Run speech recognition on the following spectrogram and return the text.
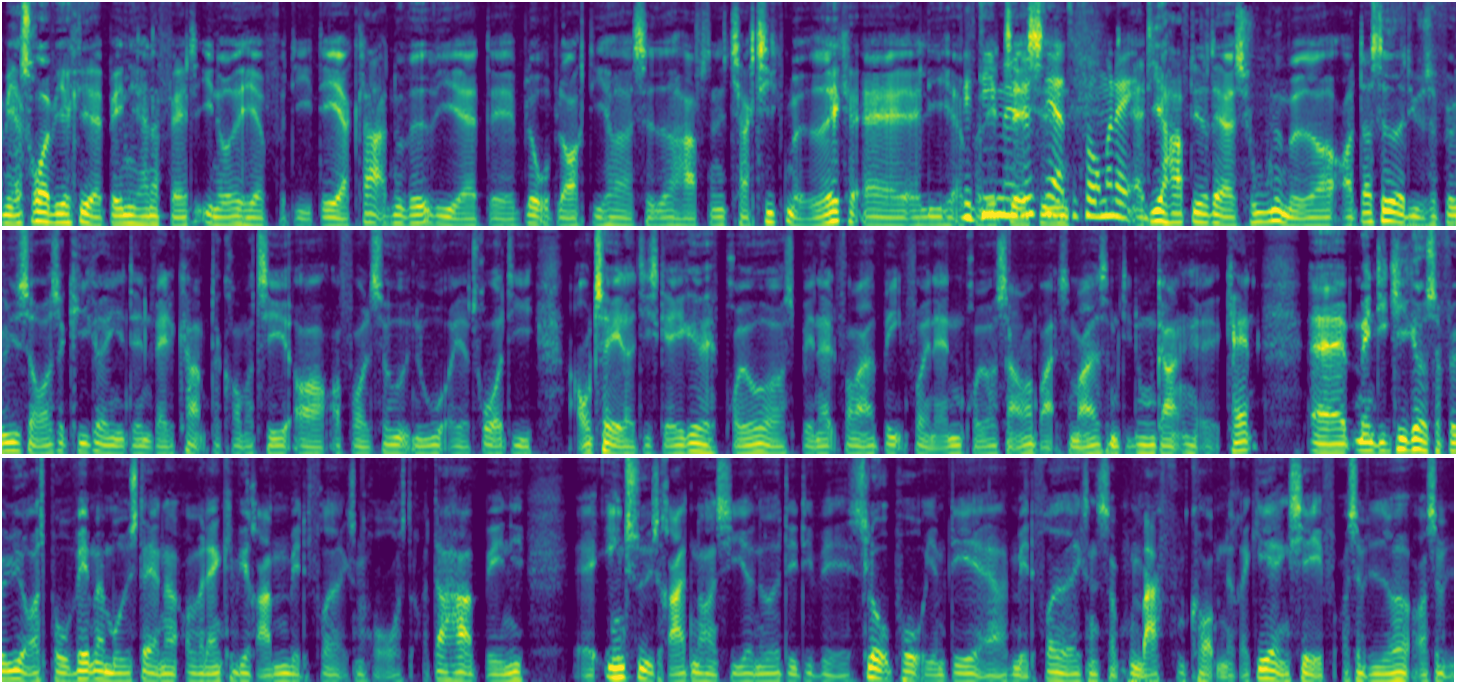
Jamen, jeg tror virkelig, at Benny han er fat i noget her, fordi det er klart, nu ved vi, at øh, Blå Blok, de har siddet og haft sådan et taktikmøde, ikke? Af, lige her for de mødes til her til formiddag? Ja, de har haft et af deres hulemøder, og der sidder de jo selvfølgelig så også og kigger ind i den valgkamp, der kommer til at, at folde sig ud nu, og jeg tror, at de aftaler, de skal ikke prøve at spænde alt for meget ben for hinanden, prøve at samarbejde så meget, som de nu engang øh, kan. Uh, men de kigger jo selvfølgelig også på, hvem er modstander, og hvordan kan vi ramme Mette Frederiksen hårdest. Og der har Benny uh, entydigt ret, når han siger noget af det, de vil slå på, jamen det er Mette Frederiksen Frederiksen som den magtfuldkommende regeringschef osv. osv.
